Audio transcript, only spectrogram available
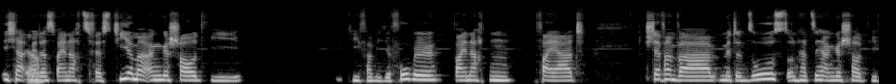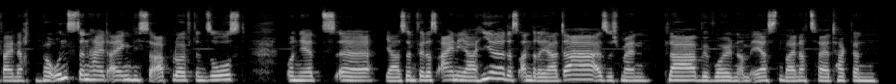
ich habe ja. mir das Weihnachtsfest hier mal angeschaut, wie die Familie Vogel Weihnachten feiert. Stefan war mit in Soest und hat sich angeschaut, wie Weihnachten bei uns denn halt eigentlich so abläuft in Soest. Und jetzt äh, ja, sind wir das eine Jahr hier, das andere Jahr da. Also ich meine, klar, wir wollen am ersten Weihnachtsfeiertag dann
